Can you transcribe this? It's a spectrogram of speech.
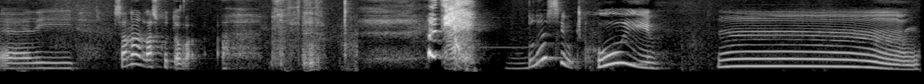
Eli sananlaskut ovat... You. Hui. Mm.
